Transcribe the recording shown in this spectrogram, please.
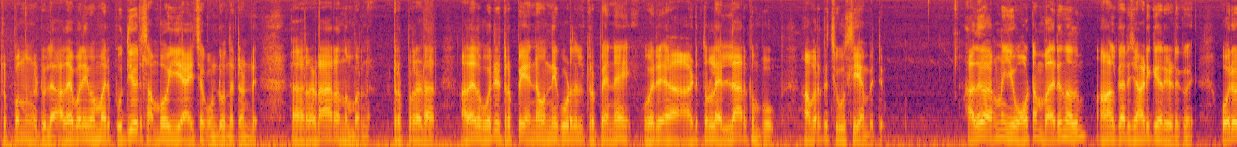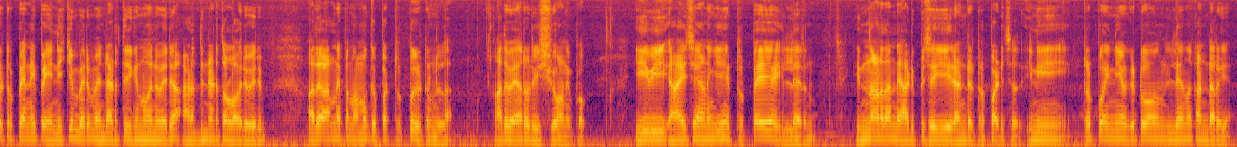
ട്രിപ്പൊന്നും കിട്ടില്ല അതേപോലെ ഇവന്മാർ പുതിയൊരു സംഭവം ഈ ആഴ്ച കൊണ്ടുവന്നിട്ടുണ്ട്. റഡാർ എന്നും പറഞ്ഞ് ട്രിപ്പ് റഡാർ. അതായത് ഒരു ട്രിപ്പ് തന്നെ ഒന്നിൽ കൂടുതൽ ട്രിപ്പ് തന്നെ ഒരു അടുത്തുള്ള എല്ലാവർക്കും പോകും അവർക്ക് ചൂസ് ചെയ്യാൻ പറ്റും. അത് കാരണം ഈ ഓട്ടം വരുന്നതും ആൾക്കാർ ചാടി കയറി എടുക്കും. ഓരോ ട്രിപ്പ് തന്നെ ഇപ്പോൾ എനിക്കും വരും എന്റെ അടുത്തിരിക്കുന്നവന് വരും അടുത്തിന്റെ അടുത്തുള്ളവർ വരും. അത് കാരണം ഇപ്പം നമുക്കിപ്പോൾ ട്രിപ്പ് കിട്ടുന്നില്ല. അത് വേറൊരു ഇഷ്യൂ ആണ്. ഇപ്പോൾ ഈ വീ ആഴ്ചയാണെങ്കിൽ ട്രിപ്പേ ഇല്ലായിരുന്നു. ഇന്നാണ് തന്നെ അടുപ്പിച്ച് ഈ രണ്ട് ട്രിപ്പ് അടിച്ചത്. ഇനി ട്രിപ്പ് ഇനിയോ കിട്ടുമോ ഇല്ലയെന്ന് കണ്ടറിയാം.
